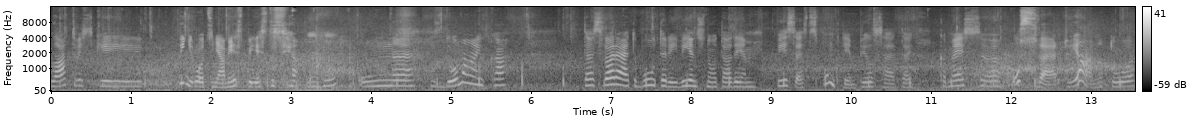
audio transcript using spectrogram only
latviešu viņu rociņām iespiestas. Ja? Mm -hmm. Un, es domāju, ka tas varētu būt arī viens no tādiem piesaistes punktiem pilsētai, ka mēs uh, uzsvērtu jā, nu, to,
